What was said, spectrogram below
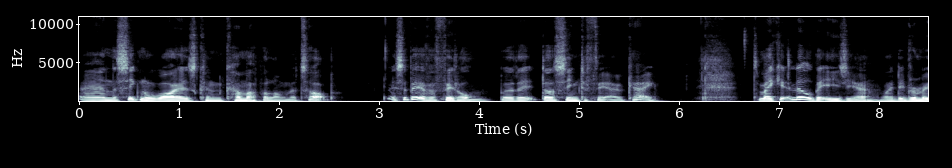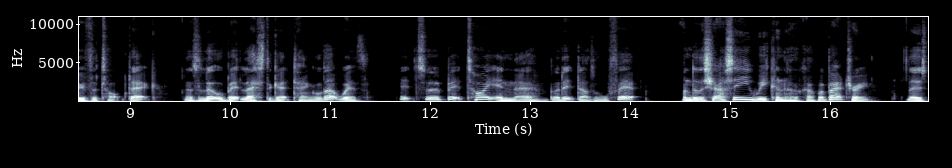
and the signal wires can come up along the top. It's a bit of a fiddle, but it does seem to fit okay. To make it a little bit easier, I did remove the top deck. There's a little bit less to get tangled up with. It's a bit tight in there, but it does all fit. Under the chassis, we can hook up a battery. There's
